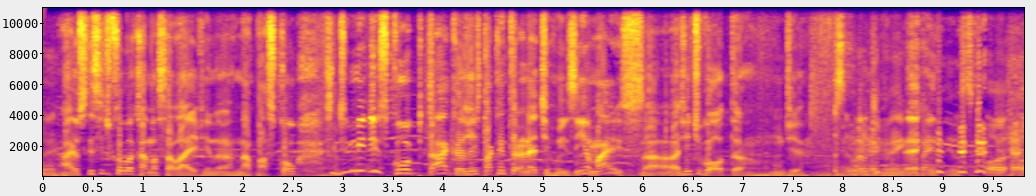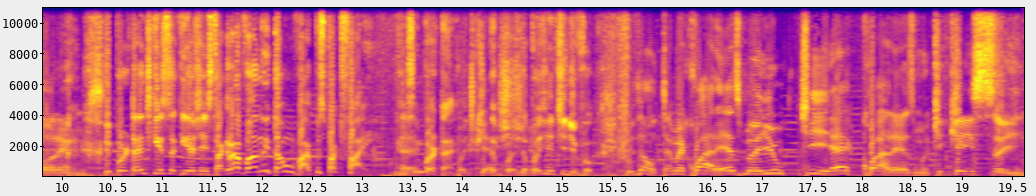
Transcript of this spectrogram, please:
né? Ah, eu esqueci de colocar nossa live na, na Pascom. De- Me desculpe, tá? Que a gente tá com a internet ruimzinha, mas a, a gente volta um dia. Semana que vem, fé em Deus. Or- oremos. O importante é que isso aqui a gente tá gravando, então vai pro Spotify. Isso é, É, importante. podcast. Depois, depois a gente divulga. Então, o tema é quaresma e o que é quaresma? O que, que é isso aí?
